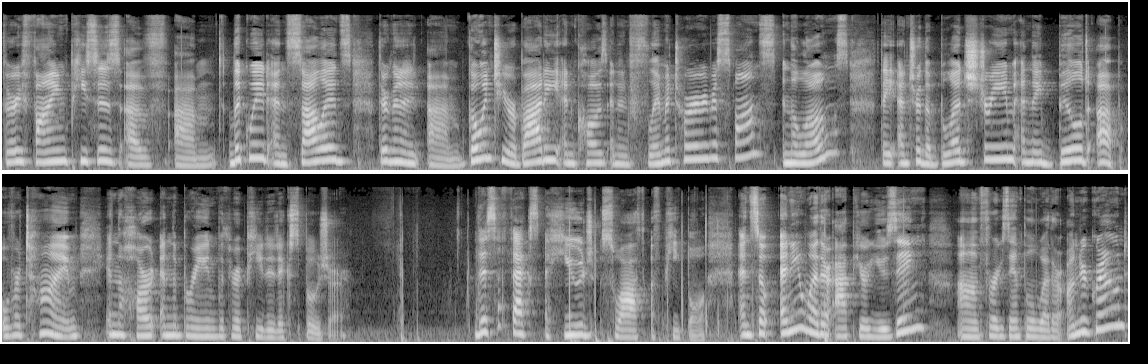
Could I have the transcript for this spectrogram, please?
very fine pieces of um, liquid and solids. They're going to um, go into your body and cause an inflammatory response in the lungs. They enter the bloodstream and they build up over time in the heart and the brain with repeated exposure. This affects a huge swath of people. And so, any weather app you're using, uh, for example, Weather Underground,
